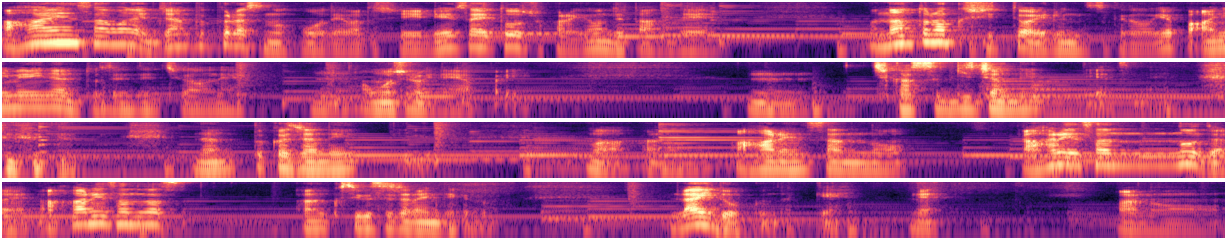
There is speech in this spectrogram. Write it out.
アハレンさんはね、ジャンププラスの方で私、連載当初から読んでたんで、まあなんとなく知ってはいるんですけど、やっぱアニメになると全然違うね。うん、面白いね、やっぱり。うん、近すぎじゃね？ってやつね。なんとかじゃね？っていう。まあ、あの、アハレンさんの、アハレンさんのじゃない、アハレンさんのあの口癖じゃないんだけど、ライドウくんだっけ？ね。あの、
